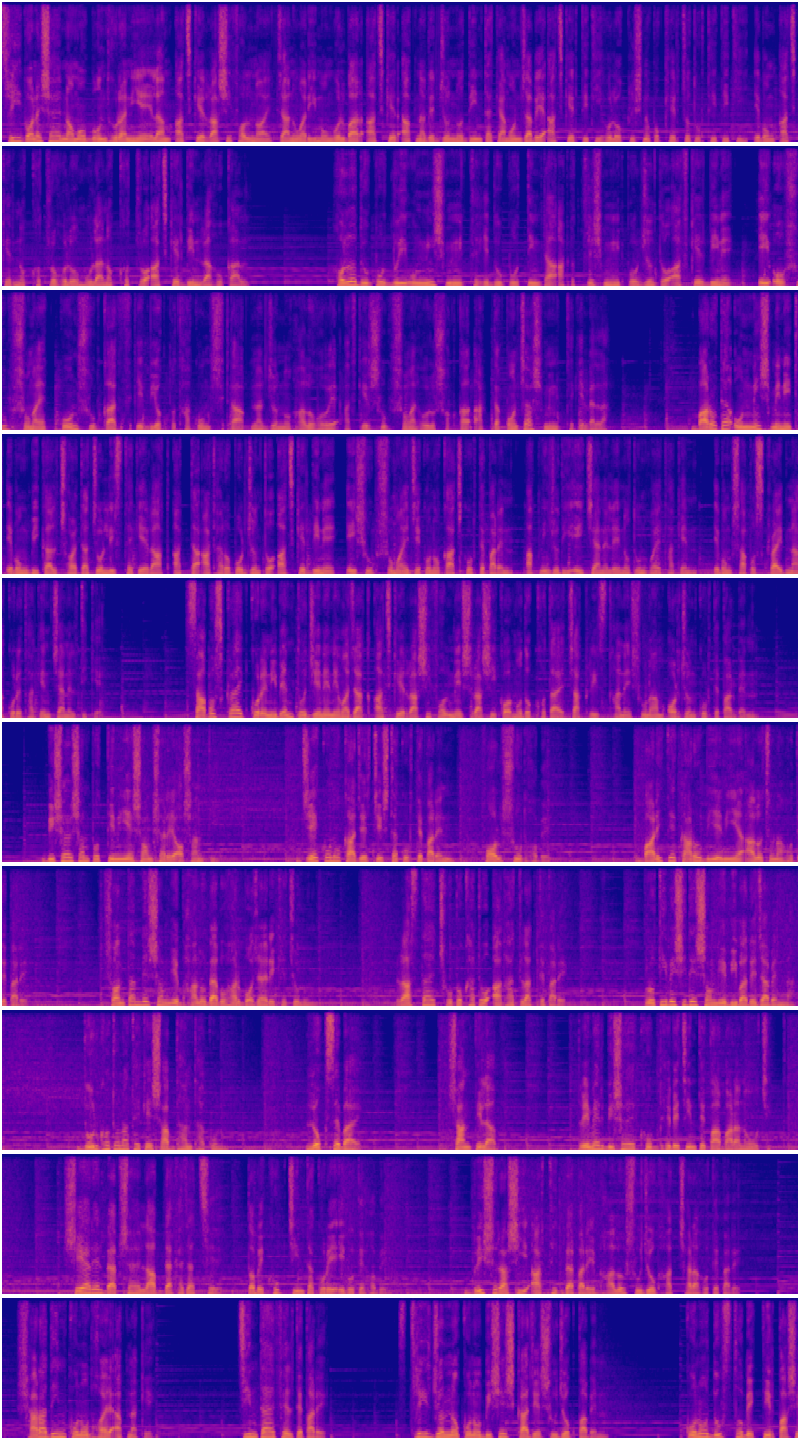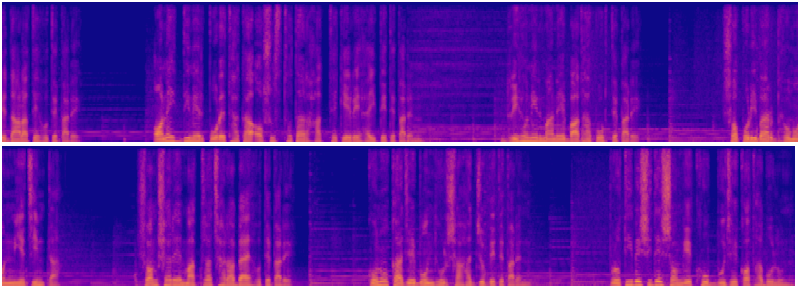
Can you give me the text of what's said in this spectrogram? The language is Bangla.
শ্রী গণেশায় নম বন্ধুরা নিয়ে এলাম আজকের রাশিফল নয়, জানুয়ারি, মঙ্গলবার। আজকের আপনাদের জন্য দিনটা কেমন যাবে? আজকের তিথি হল কৃষ্ণপক্ষের চতুর্থী তিথি এবং আজকের নক্ষত্র হল মূলা নক্ষত্র। আজকের দিন রাহুকাল। হল দুপুর দুই উনিশ মিনিট থেকে দুপুর তিনটা আটত্রিশ মিনিট পর্যন্ত আজকের দিনে। এই অশুভ সময়ে, কোন শুভ কাজ থেকে বিরক্ত থাকুন সেটা আপনার জন্য ভালো হবে। আজকের শুভ সময় হল সকাল আটটা পঞ্চাশ মিনিট থেকে বেলা। বারোটা উনিশ মিনিট এবং বিকাল ছয়টা চল্লিশ থেকে রাত আটটা আঠারো পর্যন্ত আজকের দিনে এই শুভ সময়ে যে কোনো কাজ করতে পারেন। আপনি যদি এই চ্যানেলে নতুন হয়ে থাকেন এবং সাবস্ক্রাইব না করে থাকেন চ্যানেলটিকে। সাবস্ক্রাইব করে নিবেন তো জেনে নেওয়া যাক আজকের রাশিফল মেষ রাশি কর্মদক্ষতায় চাকরির স্থানে সুনাম অর্জন করতে পারবেন। বিষয় সম্পত্তি নিয়ে সংসারে অশান্তি। যে কোনো কাজের চেষ্টা করতে পারেন, ফল শুভ হবে। বাড়িতে কারও বিয়ে নিয়ে আলোচনা হতে পারে। সন্তানদের সঙ্গে ভালো ব্যবহার বজায় রেখে চলুন। রাস্তায় ছোটখাটো আঘাত লাগতে পারে। প্রতিবেশীদের সঙ্গে বিবাদে যাবেন না। দুর্ঘটনা থেকে সাবধান থাকুন। লোকসেবায় শান্তি লাভ। প্রেমের বিষয়ে খুব ভেবেচিন্তে পা বাড়ানো উচিত। শেয়ারের ব্যবসায় লাভ দেখা যাচ্ছে, তবে খুব চিন্তা করে এগোতে হবে। বৃষ রাশি আর্থিক ব্যাপারে ভালো সুযোগ হাতছাড়া হতে পারে। সারাদিন কোনো ভয় আপনাকে। চিন্তায় ফেলতে পারে। স্ত্রীর জন্য কোনো বিশেষ কাজের সুযোগ পাবেন। কোনো দুস্থ ব্যক্তির পাশে দাঁড়াতে হতে পারে। অনেক দিনের পড়ে থাকা অসুস্থতার হাত থেকে রেহাই পেতে পারেন। গৃহনির্মাণে বাধা পড়তে পারে। সপরিবার ভ্রমণ নিয়ে চিন্তা। সংসারে মাত্রা ছাড়া ব্যয় হতে পারে। কোনো কাজে বন্ধুর সাহায্য পেতে পারেন। প্রতিবেশীদের সঙ্গে খুব বুঝে কথা বলুন।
